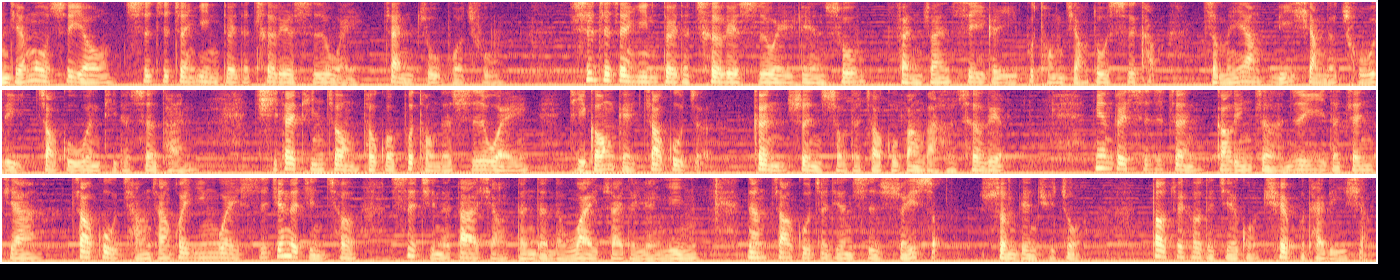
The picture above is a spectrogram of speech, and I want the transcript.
本节目是由失智症应对的策略思维赞助播出。失智症应对的策略思维，脸书粉砖是一个以不同角度思考，怎么样理想的处理照顾问题的社团。期待听众透过不同的思维，提供给照顾者更顺手的照顾方法和策略。面对失智症高龄者日益的增加。照顾常常会因为时间的紧凑、事情的大小等等的外在的原因，让照顾这件事随手顺便去做，到最后的结果却不太理想，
